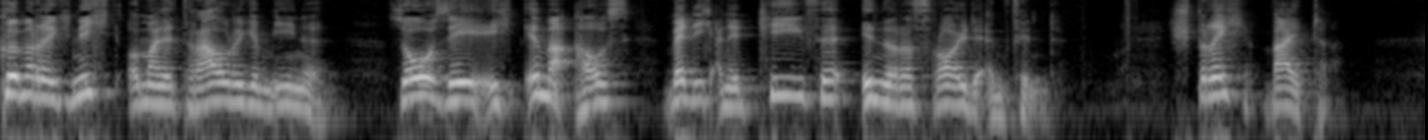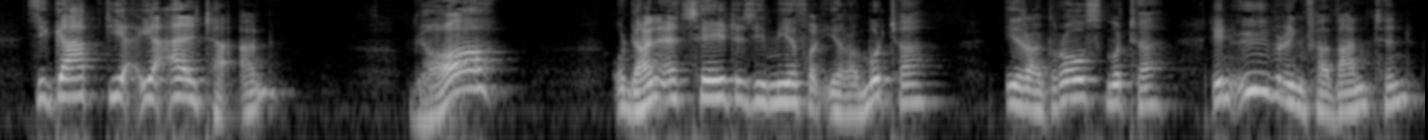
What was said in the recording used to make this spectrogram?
kümmere dich nicht um meine traurige Miene. So sehe ich immer aus, wenn ich eine tiefe innere Freude empfinde. Sprich weiter. Sie gab dir ihr Alter an? Ja, und dann erzählte sie mir von ihrer Mutter, ihrer Großmutter, den übrigen Verwandten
